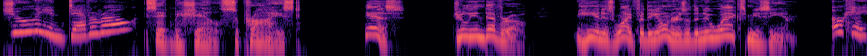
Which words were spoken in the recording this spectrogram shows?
Julian Devereaux? said Michelle, surprised. Yes, Julian Devereaux. He and his wife are the owners of the new wax museum. Okay,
